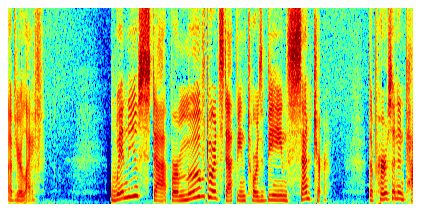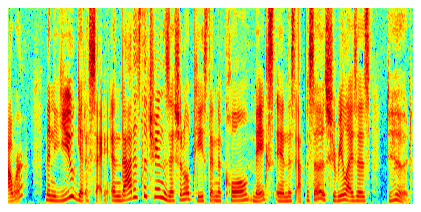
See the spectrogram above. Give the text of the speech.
of your life. When you step or move towards stepping towards being center, the person in power, then you get a say. And that is the transitional piece that Nicole makes in this episode as she realizes, dude,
